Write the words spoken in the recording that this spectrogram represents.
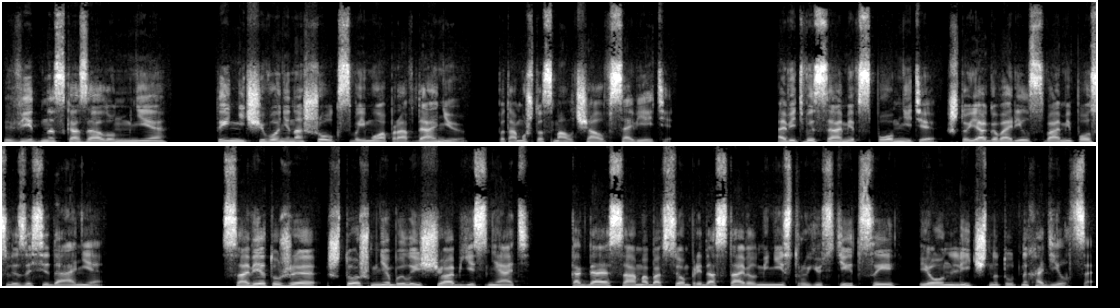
«Видно, — сказал он мне, — ты ничего не нашел к своему оправданию, потому что смолчал в совете. А ведь вы сами вспомните, что я говорил с вами после заседания. Совет уже, что ж мне было еще объяснять, когда я сам обо всем предоставил министру юстиции, и он лично тут находился.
